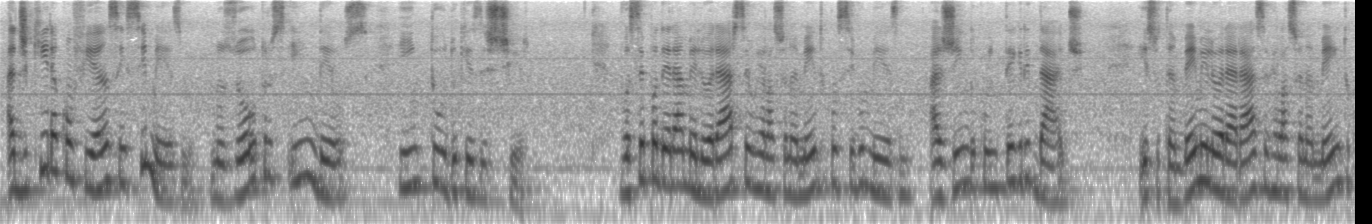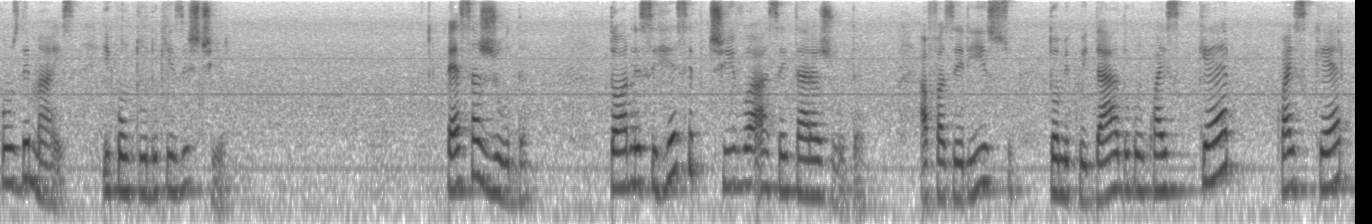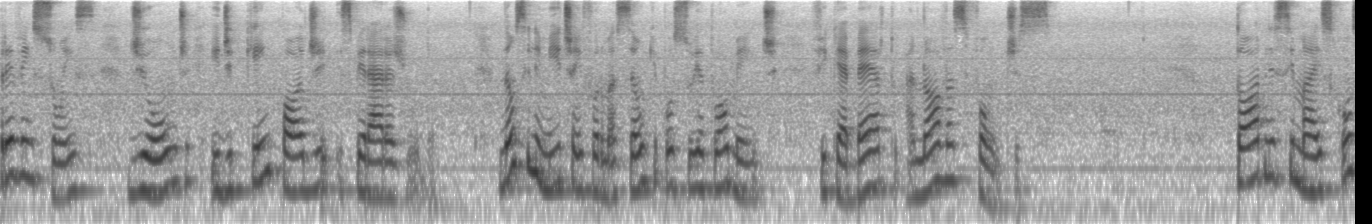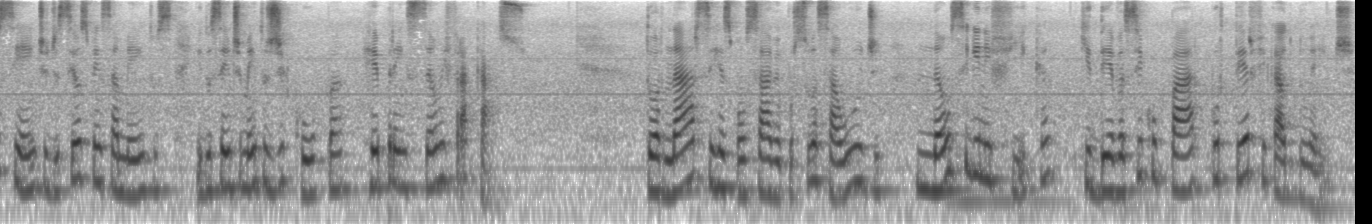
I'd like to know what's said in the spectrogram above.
Adquira confiança em si mesmo, nos outros e em Deus, e em tudo que existir. Você poderá melhorar seu relacionamento consigo mesmo, agindo com integridade. Isso também melhorará seu relacionamento com os demais e com tudo que existir. Peça ajuda. Torne-se receptivo a aceitar ajuda. Ao fazer isso, tome cuidado com quaisquer, quaisquer prevenções de onde e de quem pode esperar ajuda. Não se limite à informação que possui atualmente. Fique aberto a novas fontes. Torne-se mais consciente de seus pensamentos e dos sentimentos de culpa, repreensão e fracasso. Tornar-se responsável por sua saúde não significa que deva se culpar por ter ficado doente.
